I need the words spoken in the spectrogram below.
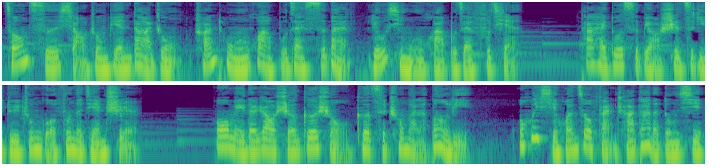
从此，小众变大众，传统文化不再死板，流行文化不再肤浅。他还多次表示自己对中国风的坚持。欧美的绕舌歌手歌词充满了暴力，我会喜欢做反差大的东西，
